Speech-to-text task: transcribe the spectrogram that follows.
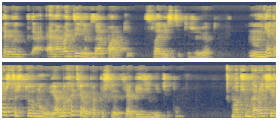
такой, она в отдельном зоопарке славистики живет. Мне кажется, что, ну, я бы хотела как исследователь объединить это. В общем, короче,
